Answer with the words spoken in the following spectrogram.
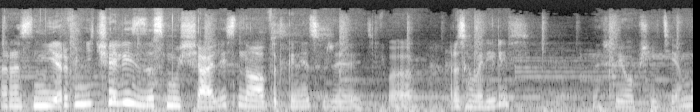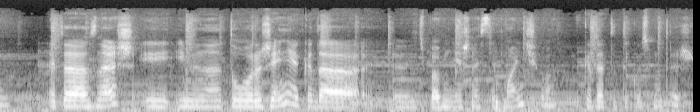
разнервничались, засмущались, ну а под конец уже, типа, разговорились, нашли общие темы. Это, знаешь, и именно то выражение, когда, э, типа, внешность обманчива, когда ты такой смотришь,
